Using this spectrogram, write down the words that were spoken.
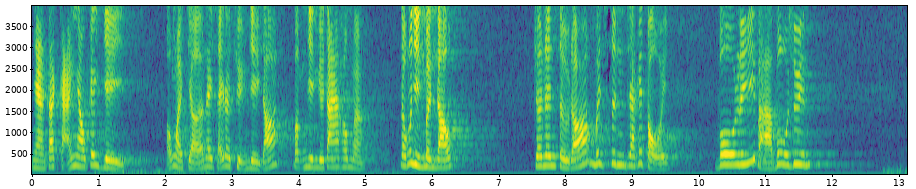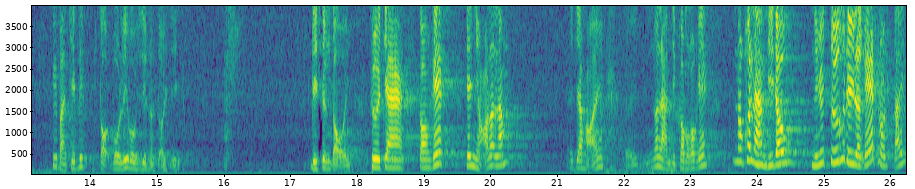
Nhà người ta cãi nhau cái gì ở ngoài chợ ở đây xảy ra chuyện gì đó? Bận nhìn người ta không à? đâu có nhìn mình đâu. Cho nên từ đó mới sinh ra cái tội vô lý và vô duyên. Quý bạn chỉ biết tội vô lý vô duyên là tội gì? Đi xưng tội. Thưa cha, con ghét cái nhỏ đó lắm. Cha hỏi ừ, nó làm gì con mà con ghét? Nó có làm gì đâu. Những cái tướng đi là ghét rồi. Đấy,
